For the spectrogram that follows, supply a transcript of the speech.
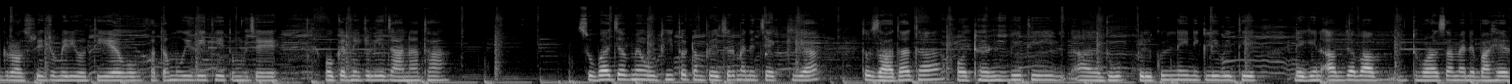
ग्रॉसरी जो मेरी होती है, वो ख़त्म हुई हुई थी तो मुझे वो करने के लिए जाना था। सुबह जब मैं उठी तो टम्परेचर मैंने चेक किया तो ज़्यादा था और ठंड भी थी धूप बिल्कुल नहीं निकली हुई थी। लेकिन अब जब आप थोड़ा सा मैंने बाहर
